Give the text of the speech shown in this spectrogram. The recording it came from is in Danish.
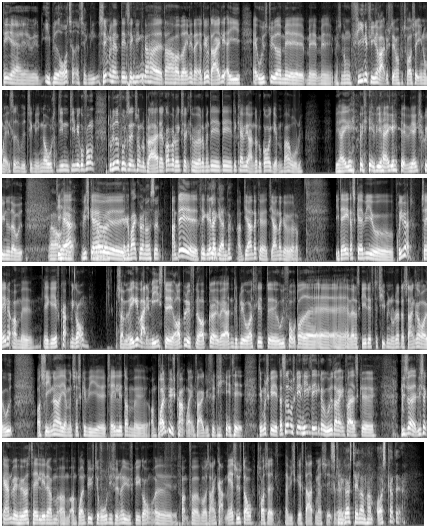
Det er øh, I er blevet overtaget af teknikken. Simpelthen, det er teknikken, der har, der har hoppet ind i dag. Og det er jo dejligt, at I er udstyret med, med, med, med sådan nogle fine, fine radiostemmer, på trods af, at I normalt sidder ude i teknikken. Og Olsen, din, din mikrofon, du lyder fuldstændig, som du plejer. Det er godt, at du ikke selv kan høre det, men det, det, det kan vi andre. Du går igennem, bare roligt. Vi har ikke, vi, vi har ikke, vi har ikke screenet derud. Nå, De her, vi skal jo... Øh, Jeg kan bare ikke høre noget selv. jamen, det, det, Eller ikke andre. Jamen, de andre kan, de andre kan høre dig. I dag, der skal vi jo primært tale om øh, AGF-kampen i går, som jo ikke var det mest øh, opløftende opgør i verden. Det blev jo også lidt øh, udfordret af, af, af, hvad der skete efter 10 minutter, da Sanka røg ud. Og senere, jamen, så skal vi øh, tale lidt om, øh, om Brøndbys kamp rent faktisk, fordi det, det er måske, der sidder måske en hel del derude, der rent faktisk øh, lige, så, lige så gerne vil høre os tale lidt om, om, om Brøndbys derute i Sønderjyske i går, øh, frem for vores egen kamp. Men jeg synes dog, trods alt, at vi skal starte med os selv. Skal vi ikke også tale om ham, Oscar, der?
